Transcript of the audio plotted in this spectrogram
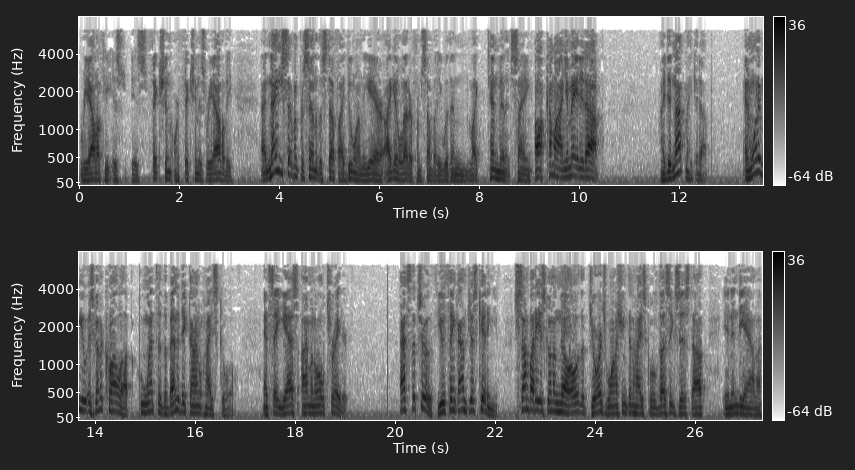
reality is, is fiction or fiction is reality. Uh, 97% of the stuff I do on the air, I get a letter from somebody within like 10 minutes saying, Oh, come on, you made it up. I did not make it up. And one of you is going to call up who went to the Benedict Arnold High School and say, Yes, I'm an old traitor. That's the truth. You think I'm just kidding you. Somebody is going to know that George Washington High School does exist out in Indiana,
